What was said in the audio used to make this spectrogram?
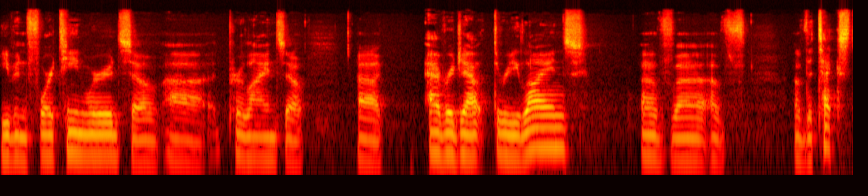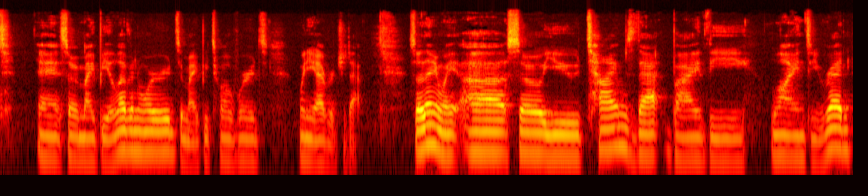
even 14 words so uh, per line. So uh, average out three lines of, uh, of, of the text and so it might be 11 words, it might be 12 words when you average it out. So anyway, uh, so you times that by the lines you read,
